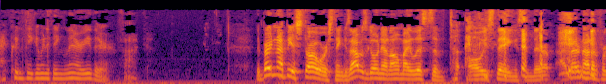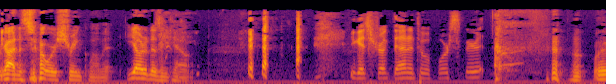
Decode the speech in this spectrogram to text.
I couldn't think of anything there either. Fuck. There better not be a Star Wars thing, because I was going down all my lists of t- all these things, and there, I better not have forgotten a Star Wars shrink moment. Yoda doesn't count. You get shrunk down into a force spirit? When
